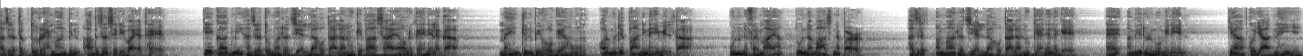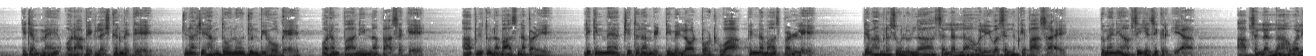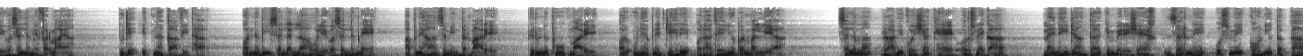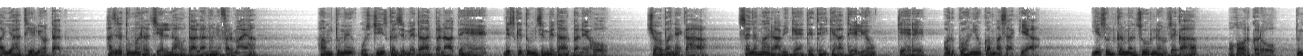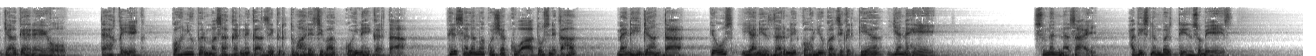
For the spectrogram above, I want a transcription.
حضرت عبد الرحمن بن ابزہ سے روایت ہے کہ ایک آدمی حضرت عمر رضی اللہ تعالیٰ عنہ کے پاس آیا اور کہنے لگا، میں جنبی ہو گیا ہوں اور مجھے پانی نہیں ملتا۔ انہوں نے فرمایا، تو نماز نہ پڑھ۔ حضرت عمار رضی اللہ تعالیٰ عنہ کہنے لگے، اے امیر المومنین، کیا آپ کو یاد نہیں کہ جب میں اور آپ ایک لشکر میں تھے، چنانچہ ہم دونوں جنبی ہو گئے اور ہم پانی نہ پا سکے، آپ نے تو نماز نہ پڑھی۔ لیکن میں اچھی طرح مٹی میں لوٹ پوٹ ہوا، پھر نماز پڑھ لی۔ جب ہم رسول اللہ صلی اللہ علیہ وسلم کے پاس آئے، تو میں نے آپ سے یہ ذکر کیا۔ آپ صلی اللہ علیہ وسلم نے فرمایا، تجھے اتنا کافی تھا۔ اور نبی صلی اللہ علیہ وسلم نے اپنے ہاتھ زمین پر مارے، پھر ان میں پھونک مارے اور انہیں اپنے چہرے اور ہتھیلیوں پر مل لیا۔ سلمہ راوی کو شک ہے اور اس نے کہا میں نہیں جانتا کہ میرے شیخ زر نے اس میں کوہنیوں تک کہا یا ہتھیلیوں تک۔ حضرت عمر رضی اللہ تعالیٰ نے فرمایا، ہم تمہیں اس چیز کا ذمہ دار بناتے ہیں جس کے تم ذمہ دار بنے ہو۔ شعبہ نے کہا، سلمہ راوی کہتے تھے کہ ہتھیلیوں، چہرے اور کوہنیوں کا مسا کیا۔ یہ سن کر منصور نے ان سے کہا، غور کرو، تم کیا کہہ رہے ہو؟ تحقیق کوہنیوں پر مسا کرنے کا ذکر تمہارے سوا کوئی نہیں کرتا۔ پھر سلمہ کو شک ہوا تو اس نے کہا، میں نہیں جانتا کہ اس یعنی زر نے کوہنیوں کا ذکر کیا یا نہیں۔ سنن نسائی، حدیث نمبر تین سو بیس۔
